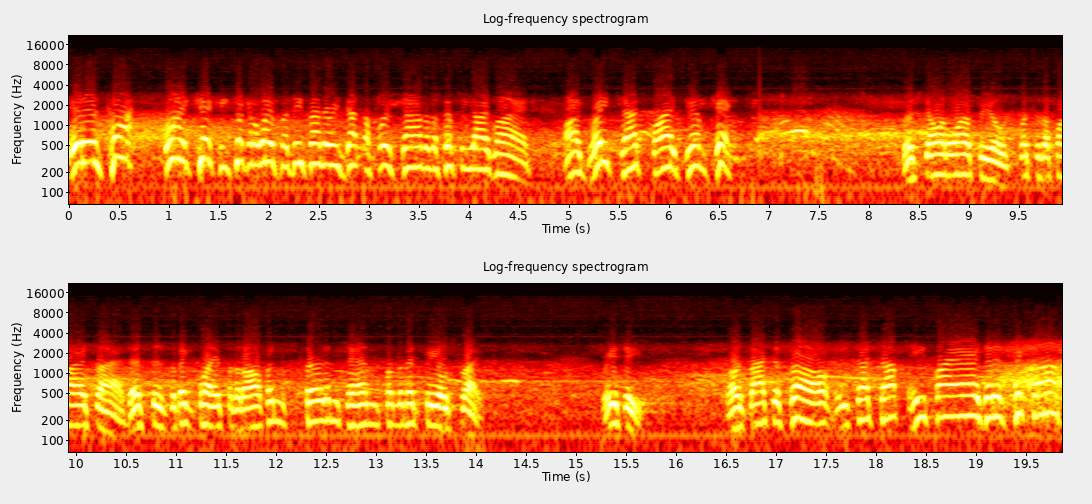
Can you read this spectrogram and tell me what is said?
It is caught. Fly kick. He took it away from the defender. He's got the first down to the 50-yard line. A great catch by Jim Kiick. Briscoe and Warfield split to the far side. This is the big play for the Dolphins. Third and 10 from the midfield stripe. Griese goes back to throw. He sets up. He fires. It is picked off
